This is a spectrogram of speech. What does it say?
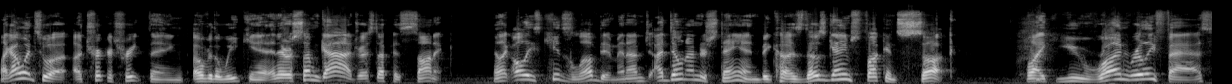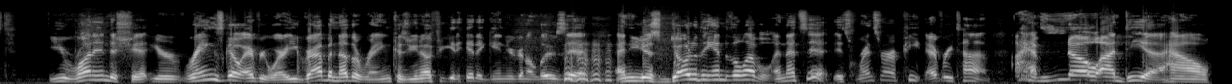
Like I went to a, a trick or treat thing over the weekend, and there was some guy dressed up as Sonic, and like all these kids loved him, and I'm I don't understand because those games fucking suck. Like you run really fast, you run into shit, your rings go everywhere. You grab another ring because you know if you get hit again, you're gonna lose it, and you just go to the end of the level, and that's it. It's rinse and repeat every time. I have no idea how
